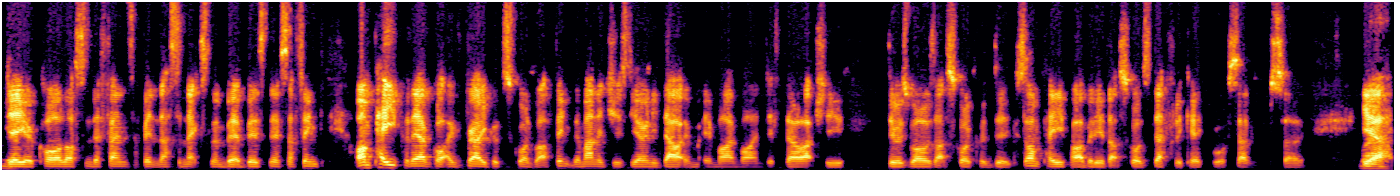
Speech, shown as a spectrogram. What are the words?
Yeah. Diego Carlos in defence, I think that's an excellent bit of business. I think on paper they have got a very good squad, but I think the manager is the only doubt in, in my mind if they'll actually do as well as that squad could do. Because on paper, I believe that squad's definitely capable of seven. So, yeah,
